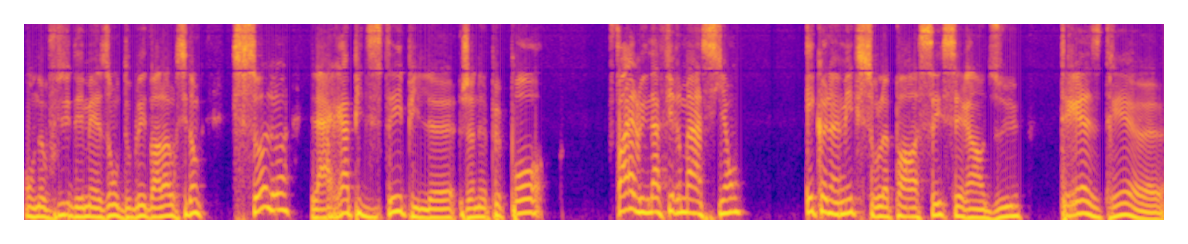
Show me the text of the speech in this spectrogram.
on a vu des maisons doubler de valeur aussi. Donc, ça, là, la rapidité, puis le je ne peux pas faire une affirmation économique sur le passé, c'est rendu très, très euh,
